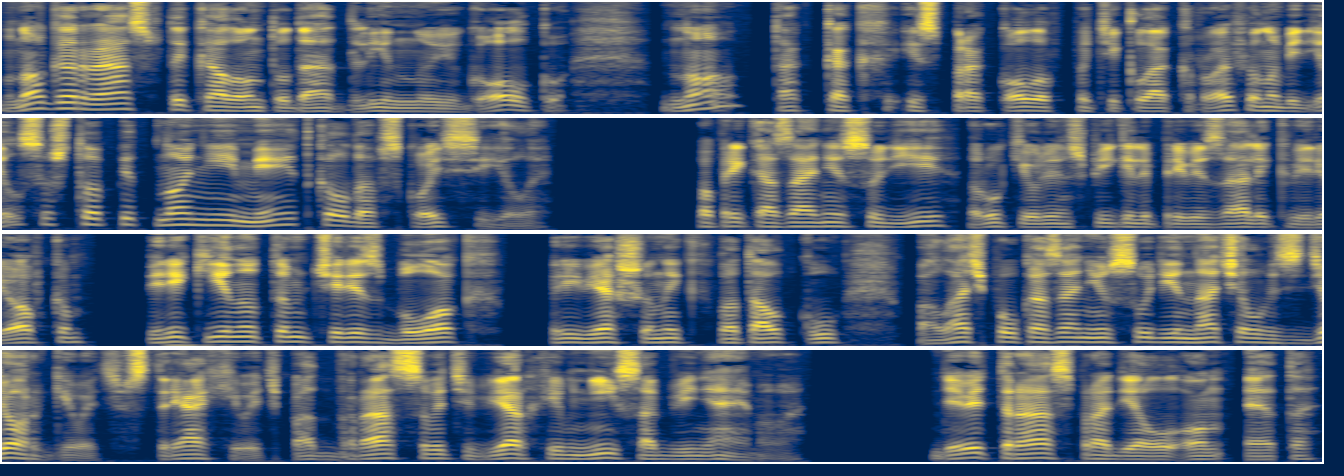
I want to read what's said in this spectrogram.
Много раз втыкал он туда длинную иголку, но, так как из проколов потекла кровь, он убедился, что пятно не имеет колдовской силы. По приказанию судьи руки у Леншпигеля привязали к веревкам, перекинутым через блок привешенный к потолку, палач по указанию судьи начал вздергивать, встряхивать, подбрасывать вверх и вниз обвиняемого. Девять раз проделал он это,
